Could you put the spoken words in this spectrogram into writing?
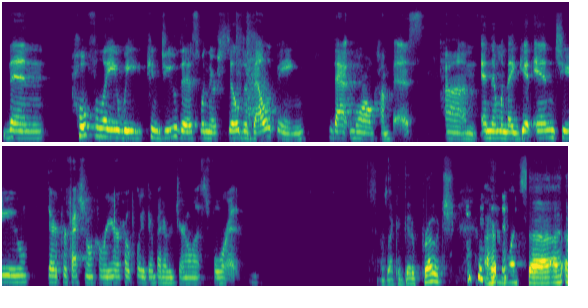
then hopefully we can do this when they're still developing that moral compass. Um, and then when they get into their professional career, hopefully they're better journalists for it. Sounds like a good approach. I heard once, uh,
